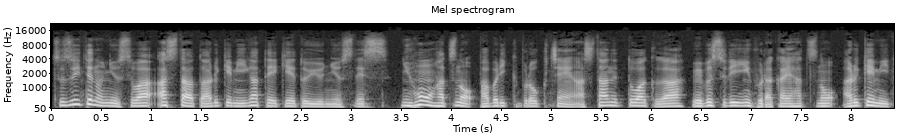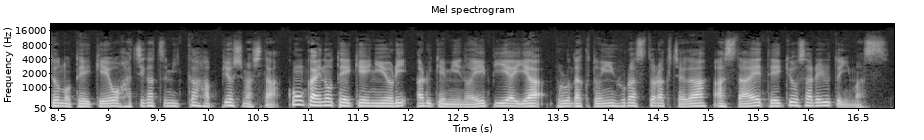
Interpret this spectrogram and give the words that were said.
続いてのニュースは、アスターとアルケミーが提携というニュースです。日本初のパブリックブロックチェーンアスターネットワークが Web3 インフラ開発のアルケミーとの提携を8月3日発表しました。今回の提携により、アルケミーの API やプロダクトインフラストラクチャがアスターへ提供されるといいます。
